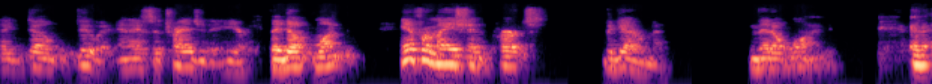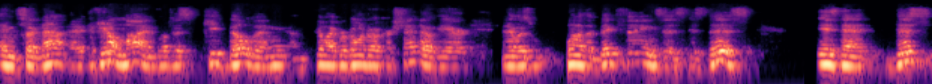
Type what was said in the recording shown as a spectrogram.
they don't do it. And that's a tragedy here. They don't want information hurts the government. And they don't want it. And, and so now, if you don't mind, we'll just keep building. I feel like we're going to a crescendo here. And it was one of the big things is, is this, is that this,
